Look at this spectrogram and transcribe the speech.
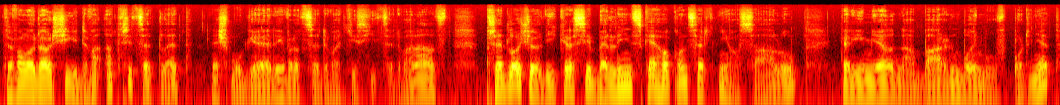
Trvalo dalších 32 let, než mu Gehry v roce 2012 předložil výkresy berlínského koncertního sálu, který měl na Barnboimův podnět,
